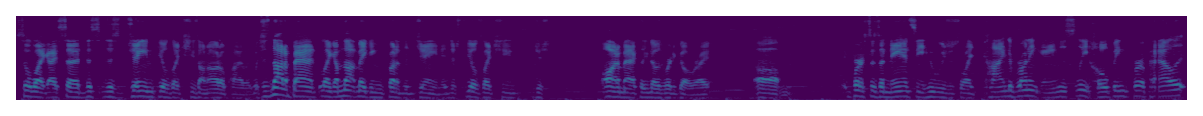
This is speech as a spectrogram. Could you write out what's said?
so like I said, this this Jane feels like she's on autopilot, which is not a bad like I'm not making fun of the Jane. It just feels like she just automatically knows where to go, right? Um, versus a Nancy who was just like kind of running aimlessly, hoping for a pallet.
